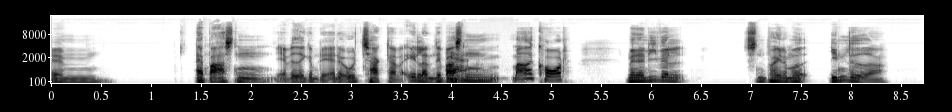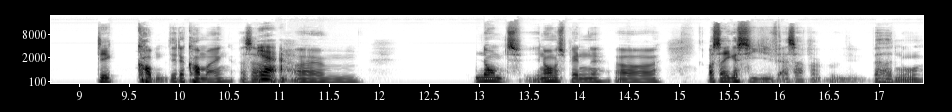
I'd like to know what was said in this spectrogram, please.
øhm, er bare sådan, jeg ved ikke om det er det otte takter eller et eller andet, det er bare Ja. sådan meget kort, men alligevel sådan på en eller anden måde indleder det, kom, det der kommer, ikke? Altså, Ja. øhm, enormt, enormt spændende, og, og så ikke at sige, altså, hvad hedder det nu,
